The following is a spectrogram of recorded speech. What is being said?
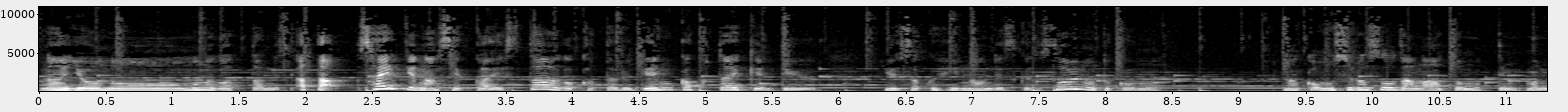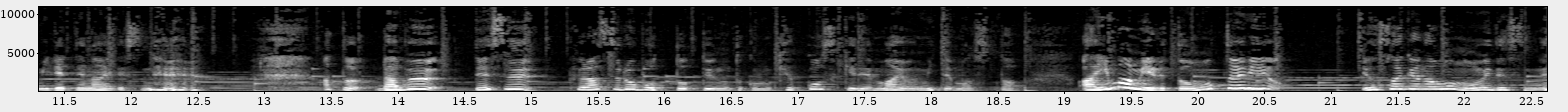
内容のものがあったんですけど、あった、サイケな世界、スターが語る幻覚体験っていう、いう作品なんですけど、そういうのとかもなんか面白そうだなと思って、まあ、見れてないですね あと、ラブデスプラスロボットっていうのとかも結構好きで前を見てました。あ、今見ると思ったより良さげなもの多いですね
